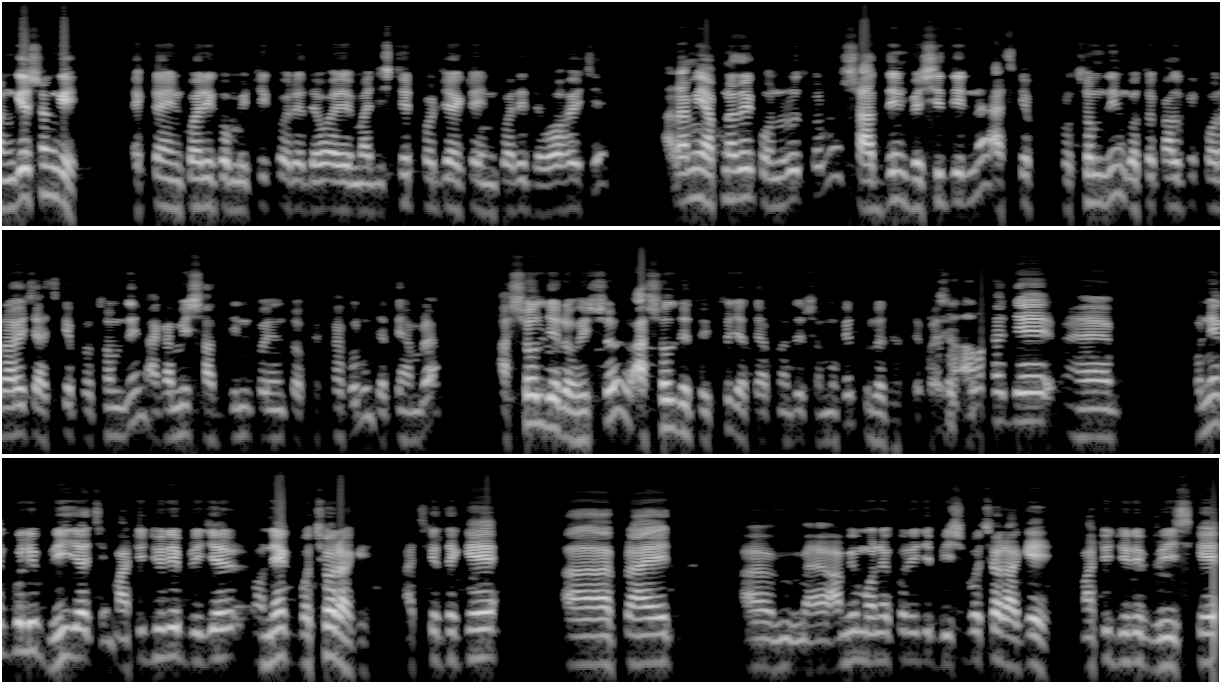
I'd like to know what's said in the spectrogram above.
সঙ্গে সঙ্গে একটা ইনকোয়ারি কমিটি করে দেওয়া ম্যাজিস্ট্রেট পর্যায়ে একটা ইনকোয়ারি দেওয়া হয়েছে। আর আমি আপনাদেরকে অনুরোধ করব, সাত দিন বেশি দিন না, আজকে প্রথম দিন, গতকালকে করা হয়েছে, আজকে প্রথম দিন, আগামী সাত দিন পর্যন্ত অপেক্ষা করুন, যাতে আমরা আসল যে রহস্য আসল যে তথ্য যাতে আপনাদের সম্মুখে তুলে ধরতে পারে। কথা যে আহ, অনেকগুলি ব্রিজ আছে মাটিঝুরি ব্রিজের অনেক বছর আগে। আজকে থেকে প্রায় আম, মনে করি যে বিশ বছর আগে মাটিঝুরি ব্রিজকে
